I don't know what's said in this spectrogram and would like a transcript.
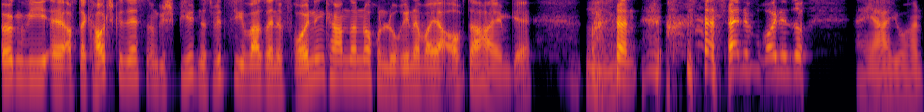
irgendwie äh, auf der Couch gesessen und gespielt. Und das Witzige war, seine Freundin kam dann noch und Lorena war ja auch daheim, gell? Und Mhm. dann, und dann seine Freundin so, naja, Johann,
